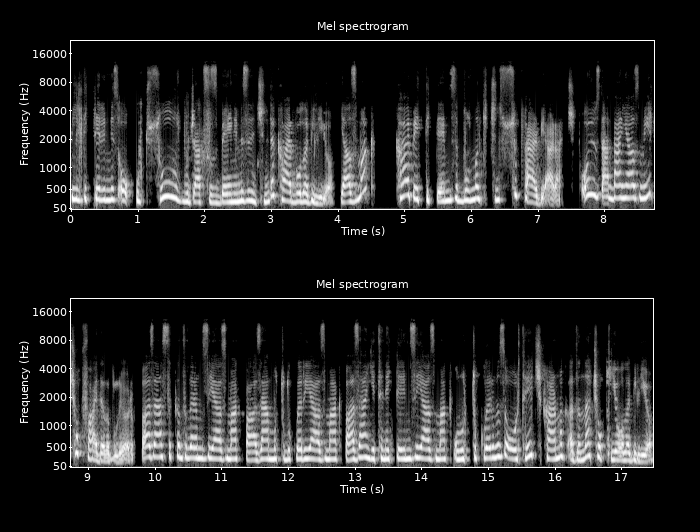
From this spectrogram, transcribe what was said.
bildiklerimiz o uçsuz bucaksız beynimizin içinde kaybolabiliyor. Yazmak kaybettiklerimizi bulmak için süper bir araç. O yüzden ben yazmayı çok faydalı buluyorum. Bazen sıkıntılarımızı yazmak, bazen mutlulukları yazmak, bazen yeteneklerimizi yazmak, unuttuklarımızı ortaya çıkarmak adına çok iyi olabiliyor.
